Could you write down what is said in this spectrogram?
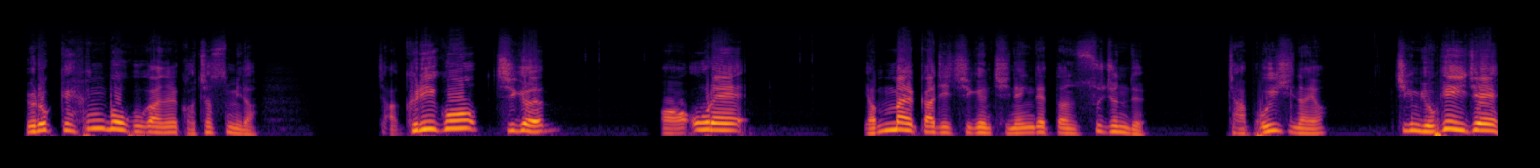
이렇게 횡보 구간을 거쳤습니다. 자, 그리고 지금 어, 올해 연말까지 지금 진행됐던 수준들. 자, 보이시나요? 지금 요게 이제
